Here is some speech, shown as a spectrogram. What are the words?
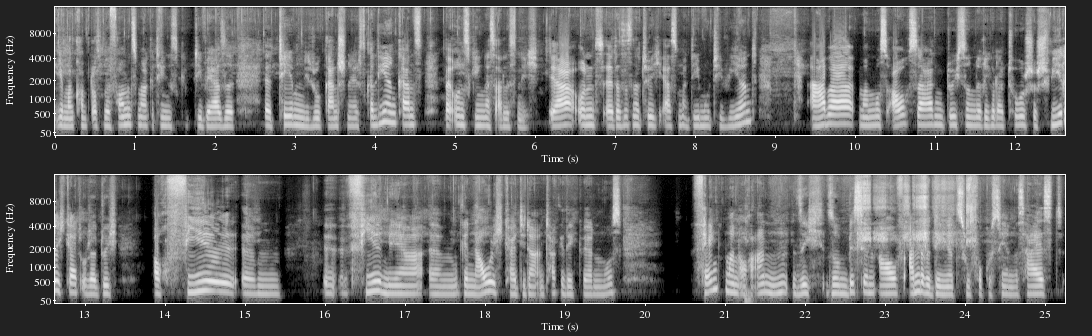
jemand kommt aus Performance Marketing, es gibt diverse äh, Themen, die du ganz schnell skalieren kannst. Bei uns ging das alles nicht. Ja, und äh, das ist natürlich erstmal demotivierend. Aber man muss auch sagen, durch so eine regulatorische Schwierigkeit oder durch auch viel, ähm, äh, viel mehr ähm, Genauigkeit, die da an den Tag gelegt werden muss, fängt man auch an, sich so ein bisschen auf andere Dinge zu fokussieren. Das heißt,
